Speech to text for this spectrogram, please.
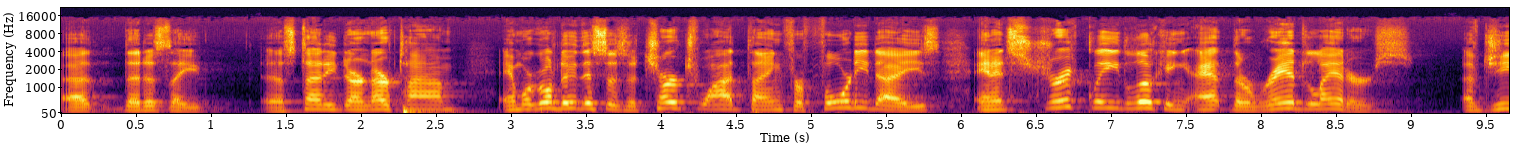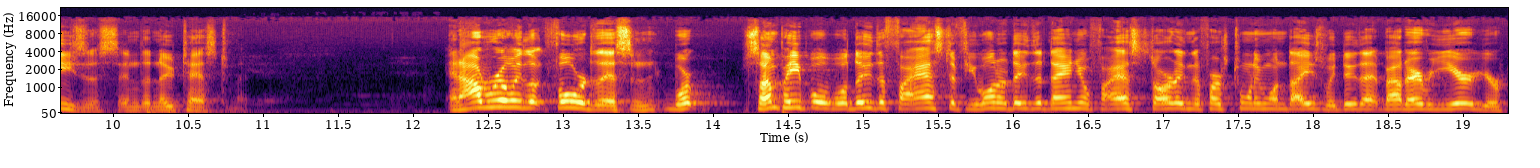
uh, that as they uh, study during their time. And we're going to do this as a church wide thing for 40 days, and it's strictly looking at the red letters of Jesus in the New Testament. And I really look forward to this, and some people will do the fast if you want to do the Daniel fast starting the first 21 days. We do that about every year. You're,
